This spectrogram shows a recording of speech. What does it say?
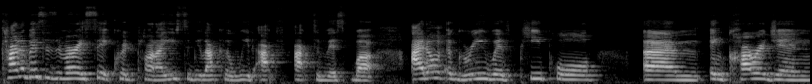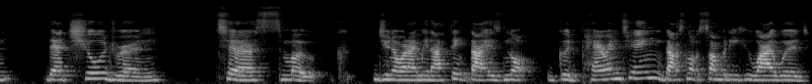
cannabis is a very sacred plant. I used to be like a weed act activist but i don't agree with people um encouraging their children to smoke do you know what I mean? I think that is not good parenting. That's not somebody who I would,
